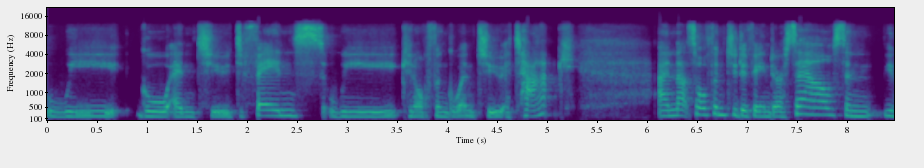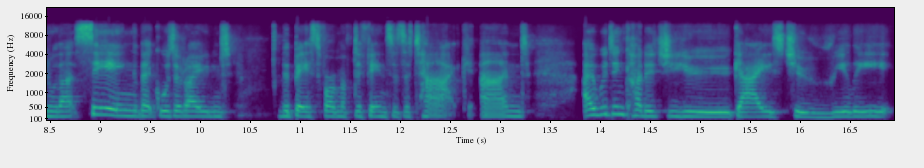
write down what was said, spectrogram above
we go into defense, we can often go into attack. And that's often to defend ourselves. And, you know, that saying that goes around the best form of defense is attack. And I would encourage you guys to really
